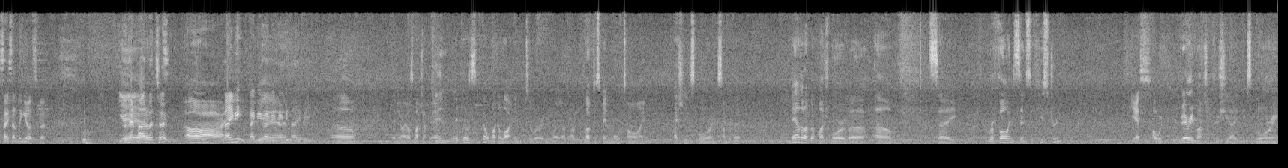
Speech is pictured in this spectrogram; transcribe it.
say something else, but Yeah. was that part of it too? Oh, Maybe, maybe, yeah, maybe, maybe. maybe. Um, anyway, I was much younger, and it, was it felt like a lightning tour. Anyway, I'd, I'd love to spend more time actually exploring some of that. Now that I've got much more of a, um, let's say, refined sense of history, Yes. I would very much appreciate exploring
